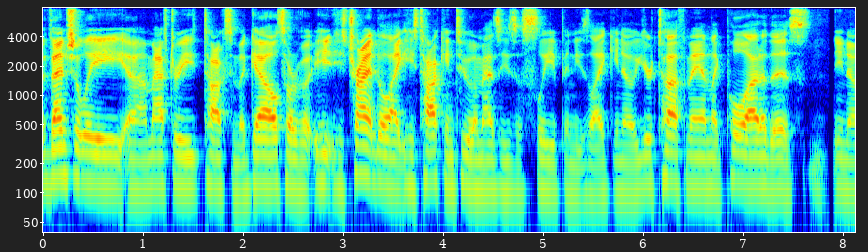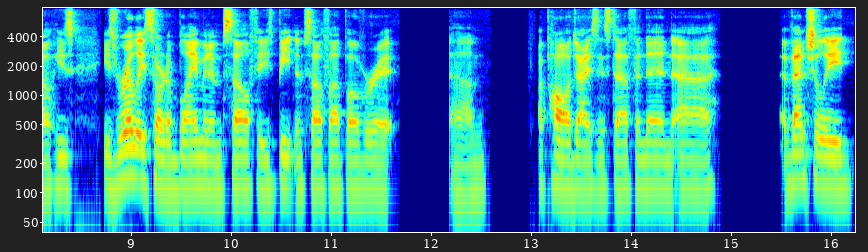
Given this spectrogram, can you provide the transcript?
eventually, um, after he talks to Miguel, sort of, he, he's trying to like he's talking to him as he's asleep, and he's like, you know, you're tough, man. Like pull out of this. You know, he's he's really sort of blaming himself. He's beating himself up over it, um, apologizing stuff, and then uh, eventually,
